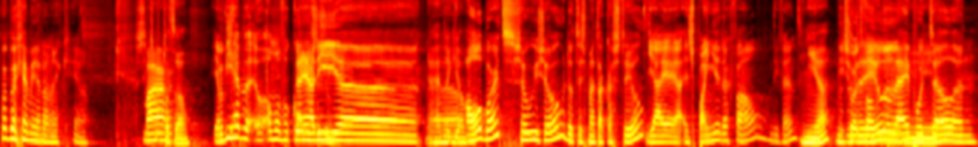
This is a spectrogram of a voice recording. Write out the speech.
Maar ben jij meer dan Ja. ik, ja. Dus Maar- ik snap dat wel. Ja, maar wie hebben we allemaal voor Nou komend ja, die seizoen? eh, Hendrik eh, Jan. Albert sowieso. Dat is met dat kasteel. Ja, ja, ja. In Spanje, dat verhaal, die vent. Ja, Die soort van, heel eh, lijp hotel en...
